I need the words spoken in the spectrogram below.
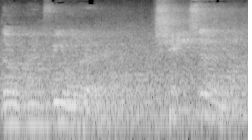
the right fielder, Jason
